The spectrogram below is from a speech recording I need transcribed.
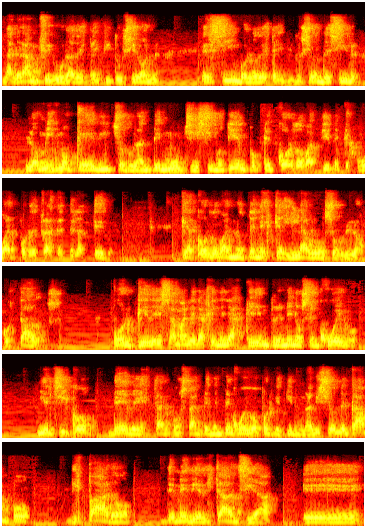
la gran figura de esta institución, el símbolo de esta institución, decir lo mismo que he dicho durante muchísimo tiempo, que Córdoba tiene que jugar por detrás del delantero, que a Córdoba no tenés que aislarlo sobre los costados, porque de esa manera generás que entre menos en juego. Y el chico debe estar constantemente en juego porque tiene una visión de campo, disparo, de media distancia, eh,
